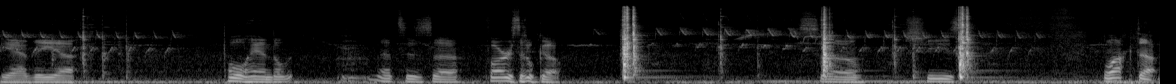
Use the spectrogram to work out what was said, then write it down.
Yeah, the uh, pull handle, that's as uh, far as it'll go. So she's locked up.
